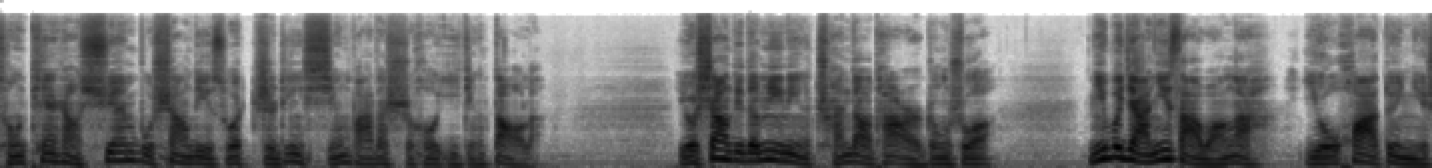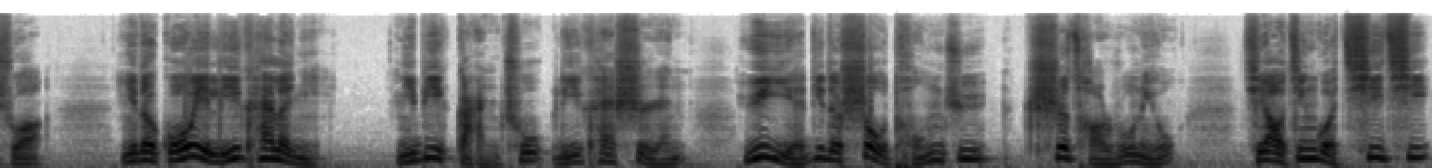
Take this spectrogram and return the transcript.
从天上宣布上帝所指定刑罚的时候已经到了，有上帝的命令传到他耳中说。尼布甲尼撒王啊，有话对你说：你的国位离开了你，你必赶出离开世人，与野地的兽同居，吃草如牛，且要经过七七。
